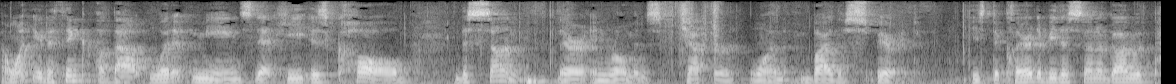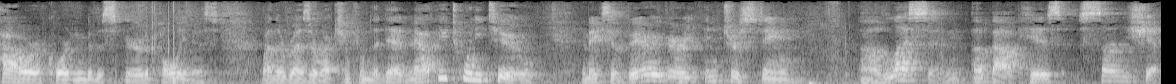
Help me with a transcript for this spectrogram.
I want you to think about what it means that he is called the Son there in Romans chapter 1 by the Spirit. He's declared to be the Son of God with power according to the Spirit of holiness by the resurrection from the dead. Matthew 22 it makes a very, very interesting uh, lesson about his sonship.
